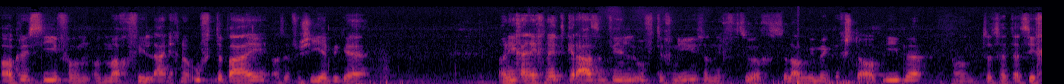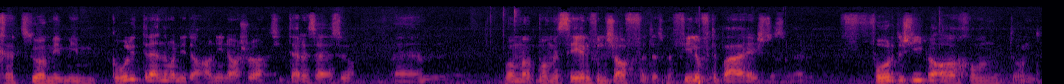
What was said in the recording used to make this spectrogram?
aggressiv und, und mache viel eigentlich noch auf dabei. Also Verschiebungen habe ich eigentlich nicht grausam viel auf den Knie, sondern ich versuche so lange wie möglich stehen zu bleiben. Und das hat auch sicher zu tun mit meinem Goalie-Trainer, den ich da habe, seit dieser Saison. Ähm, wo, man, wo man sehr viel arbeitet, dass man viel auf dabei ist, dass man vor der Scheibe ankommt und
